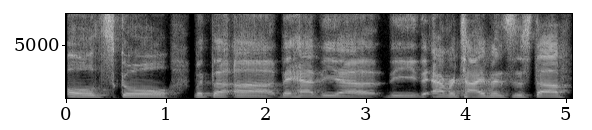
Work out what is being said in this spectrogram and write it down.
old school, with the uh they had the uh the the advertisements and stuff.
